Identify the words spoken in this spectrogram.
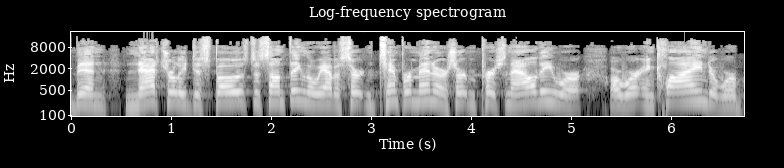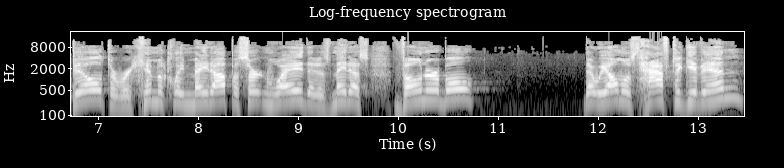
been naturally disposed to something, that we have a certain temperament or a certain personality, or, or we're inclined, or we're built, or we're chemically made up a certain way that has made us vulnerable, that we almost have to give in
